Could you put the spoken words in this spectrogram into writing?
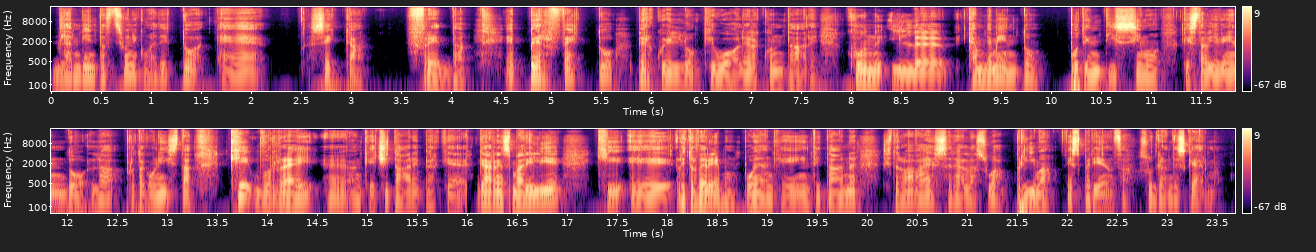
l'ambientazione, come detto, è secca, fredda, è perfetto per quello che vuole raccontare, con il cambiamento potentissimo che sta vivendo la protagonista, che vorrei eh, anche citare perché Garrens Marillier, che eh, ritroveremo poi anche in Titan, si trovava a essere alla sua prima esperienza sul grande schermo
